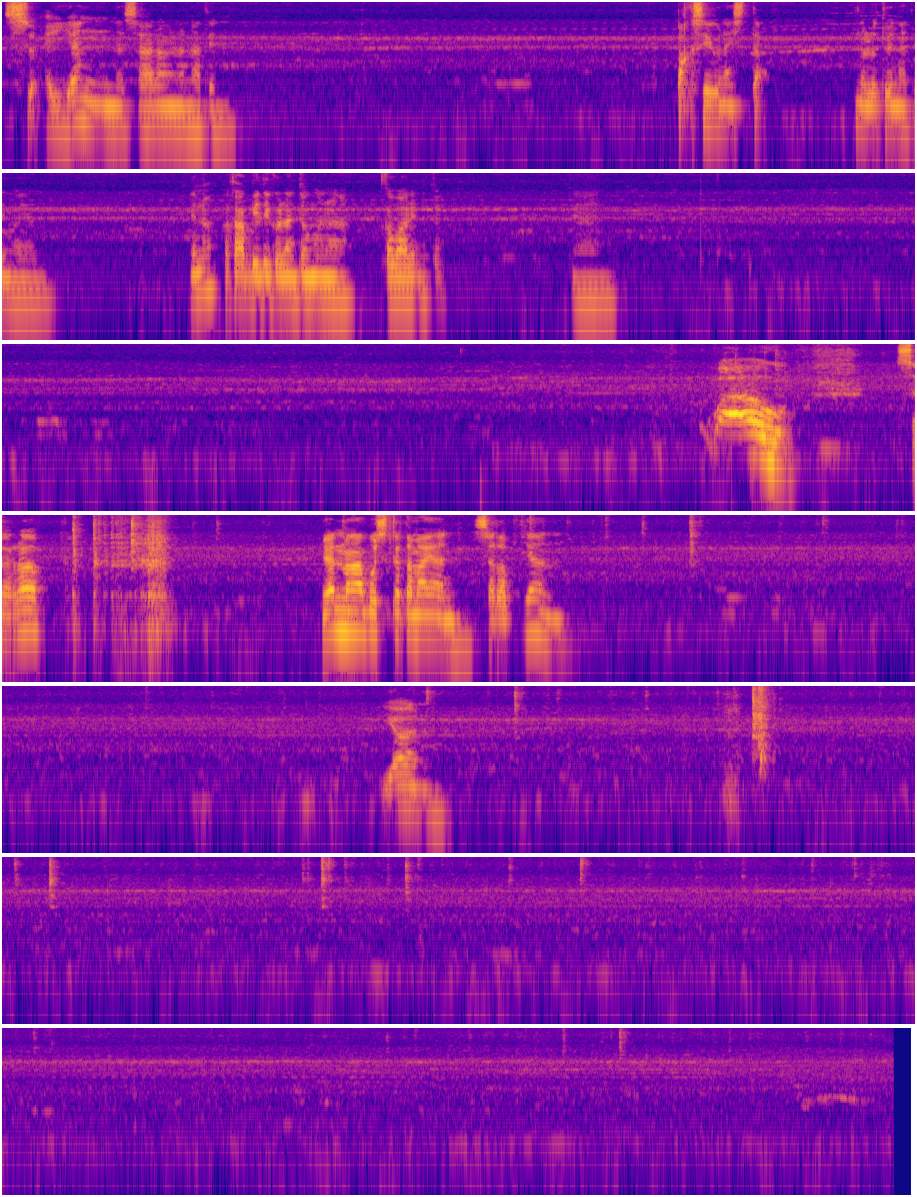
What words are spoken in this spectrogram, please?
So, ayan, nasalang na natin. Paksiw na isda. Nalutuin natin ngayon. Yan o, kakabili ko lang itong ano, kawali na to. Yan. Wow! Sarap! Yan mga boss katamayan. Sarap yan. Yan.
